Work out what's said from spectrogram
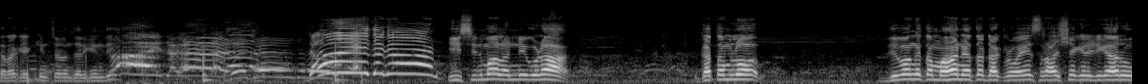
తెరకెక్కించడం జరిగింది. ఈ సినిమాలన్నీ కూడా గతంలో దివంగత మహానేత డాక్టర్ వైఎస్ రాజశేఖర రెడ్డి గారు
